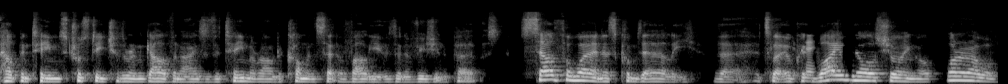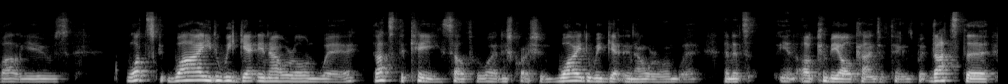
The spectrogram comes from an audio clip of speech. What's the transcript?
helping teams trust each other and galvanize as a team around a common set of values and a vision and purpose self-awareness comes early there. It's like okay, okay, why are we all showing up? What are our values? What's why do we get in our own way? That's the key self-awareness question. Why do we get in our own way? And it's you know it can be all kinds of things but that's the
